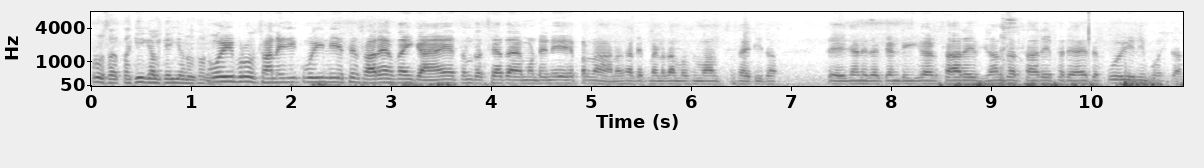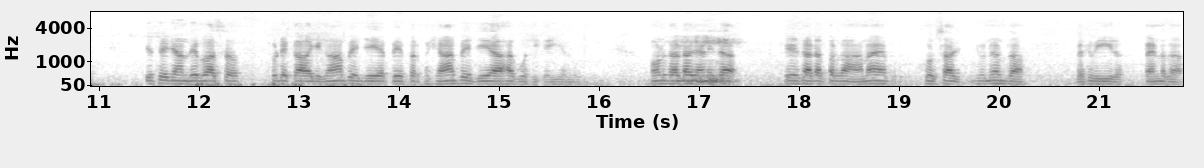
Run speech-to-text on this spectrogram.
ਭਰੋਸਾ ਦਿੱਤਾ? ਕੀ ਗੱਲ ਕਹੀ ਉਹਨਾਂ ਤੁਹਾਨੂੰ ਕੋਈ ਭਰੋਸਾ ਨਹੀਂ ਜੀ ਕੋਈ ਨਹੀਂ ਇੱਥੇ ਸਾਰਿਆਂ ਤਾਈਂ ਜਾ ਆਏ ਆ ਤੁਹਾਨੂੰ ਦੱਸਿਆ ਤਾਂ ਹੈ ਮੁੰਡੇ ਨੇ ਇਹ ਪ੍ਰਧਾਨ ਆ ਸਾਡੇ ਪਿੰਡ ਦਾ ਮੁਸਲਮਾਨ ਸੁਸਾਇਟੀ ਦਾ। ਤੇ ਜਾਣੇ ਦਾ ਚੰਡੀਗੜ੍ਹ ਸਾਰੇ ਜਲੰਧਰ ਸਾਰੇ ਫਿਰ ਆਏ ਤੇ ਕੋਈ ਨਹੀਂ ਪੁੱਛਦਾ। ਜਿੱਥੇ ਜਾਂਦੇ ਬਸ ਤੁਹਾਡੇ ਕਾਗਜ਼ ਗਾਂ ਭੇਜੇ ਆ ਪੇਪਰ ਪਛਾਂ ਭੇਜੇ ਆ ਆਹ ਹੀ ਕਹੀ ਜਾਂਦੇ। ਹੁਣ ਸਾਡਾ ਜਾਣੀ ਦਾ ਇਹ ਸਾਡਾ ਪ੍ਰਧਾਨ ਹੈ ਖੁਰਸਾ ਯੂਨੀਅਨ ਦਾ ਲਖਵੀਰ ਪਿੰਡ ਦਾ।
